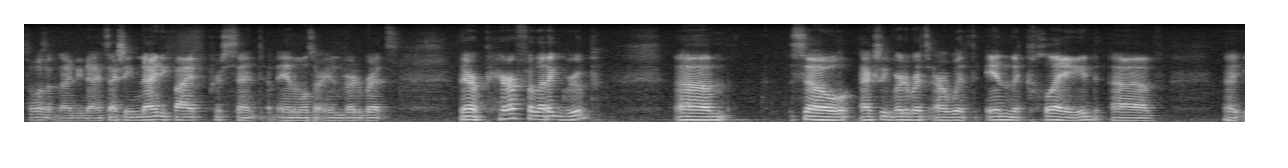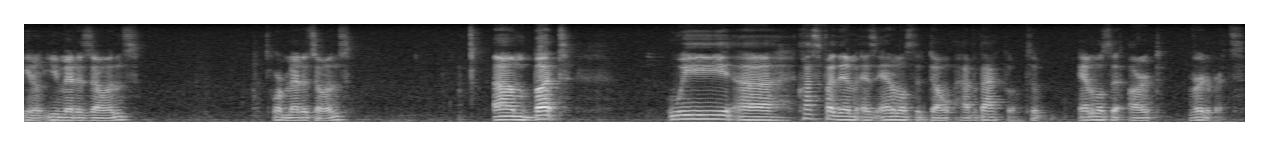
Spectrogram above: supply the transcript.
so it wasn't 99, it's actually 95% of animals are invertebrates. They're a paraphyletic group. Um, so actually vertebrates are within the clade of, uh, you know, eumetazoans or metazoans. Um, but we uh, classify them as animals that don't have a backbone, so animals that aren't vertebrates.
